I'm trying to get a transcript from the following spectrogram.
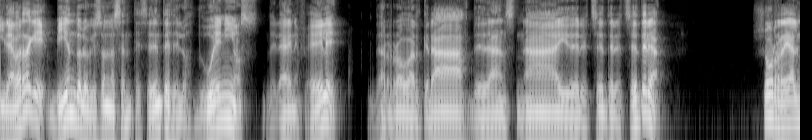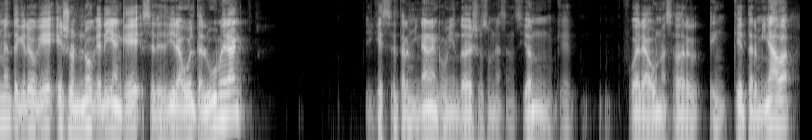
y la verdad que viendo lo que son los antecedentes de los dueños de la NFL, de Robert Kraft, de Dan Snyder, etcétera, etcétera, yo realmente creo que ellos no querían que se les diera vuelta el boomerang y que se terminaran comiendo a ellos una sanción que fuera uno a saber en qué terminaba.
